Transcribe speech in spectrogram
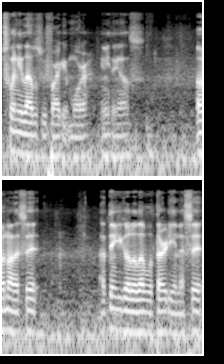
20 levels before I get more anything else. Oh no, that's it. I think you go to level 30 and that's it.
